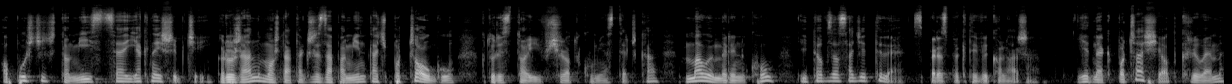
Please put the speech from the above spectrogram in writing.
opuścić to miejsce jak najszybciej. Różan można także zapamiętać po czołgu, który stoi w środku miasteczka, małym rynku i to w zasadzie tyle z perspektywy kolarza. Jednak po czasie odkryłem,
